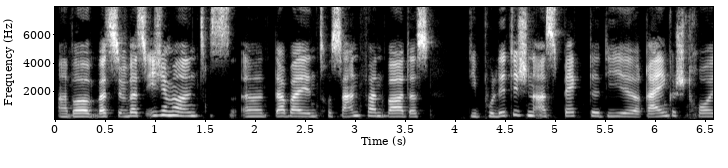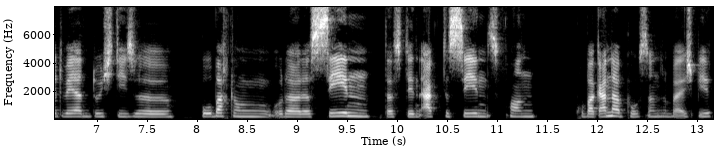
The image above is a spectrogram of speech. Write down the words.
Aber was, was ich immer interess äh, dabei interessant fand, war, dass die politischen Aspekte, die reingestreut werden durch diese Beobachtung oder das Sehen, das den Akt des Sehens von Propagandapostern zum Beispiel,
